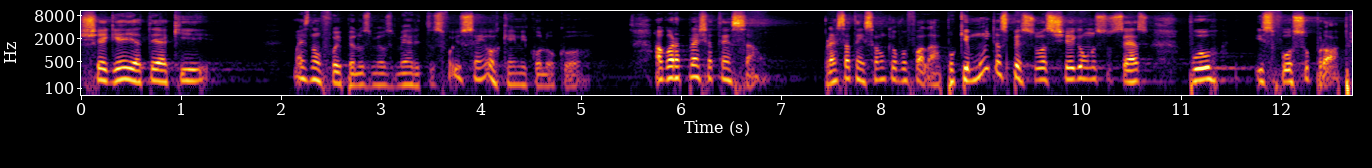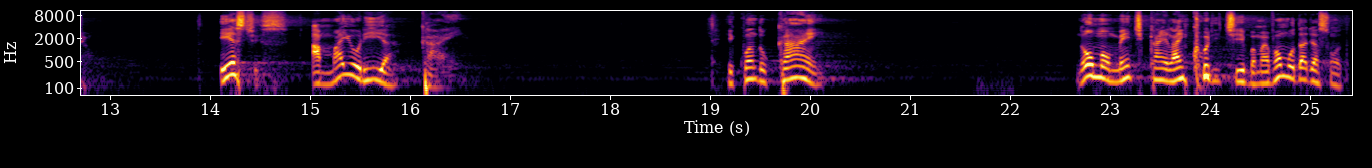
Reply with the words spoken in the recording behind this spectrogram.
Cheguei até aqui, mas não foi pelos meus méritos, foi o Senhor quem me colocou. Agora preste atenção. Presta atenção no que eu vou falar, porque muitas pessoas chegam no sucesso por esforço próprio. Estes, a maioria, caem. E quando caem, normalmente caem lá em Curitiba, mas vamos mudar de assunto.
